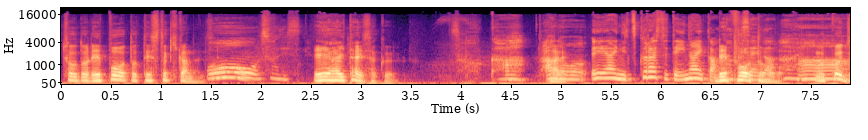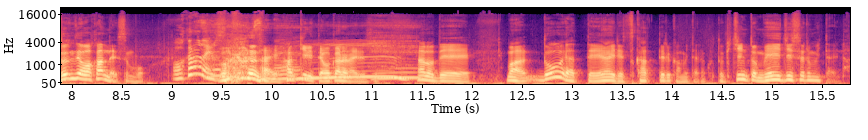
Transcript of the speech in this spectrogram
ちょうどレポートテスト期間なんですおそうです、ね、AI 対策か、あの、AI に作らせていないかレポート、もうこれ全然わかんないですもう。わからないですわからない。はっきり言ってわからないです。なのでまあどうやって AI で使ってるかみたいなことをきちんと明示するみたいな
